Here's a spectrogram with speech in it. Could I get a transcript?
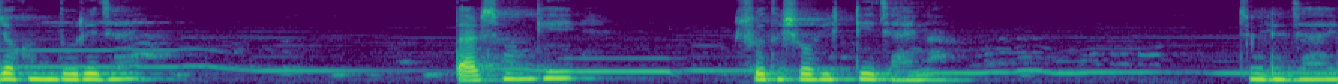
যখন দূরে যায়, তার সঙ্গে শুধু শরীরটি যায় না, চলে যায়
